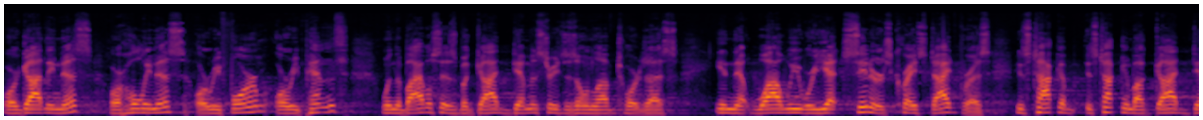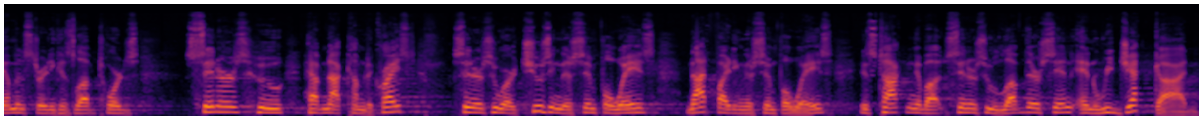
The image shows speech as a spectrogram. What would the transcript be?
or godliness or holiness or reform or repentance. When the Bible says, But God demonstrates his own love towards us in that while we were yet sinners, Christ died for us, it's, talk, it's talking about God demonstrating his love towards sinners who have not come to Christ sinners who are choosing their sinful ways, not fighting their sinful ways. It's talking about sinners who love their sin and reject God,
